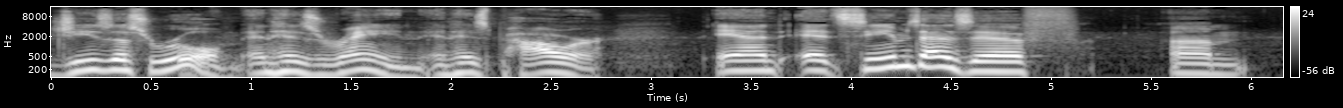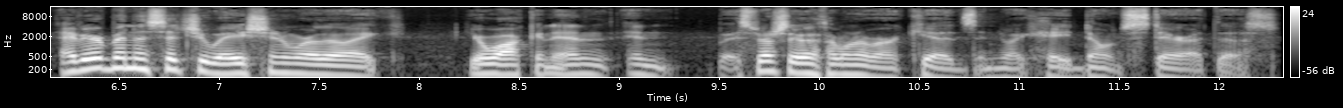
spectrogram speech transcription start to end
Jesus' rule and his reign and his power. And it seems as if, um, have you ever been in a situation where they're like, you're walking in, and especially with one of our kids, and you're like, hey, don't stare at this,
